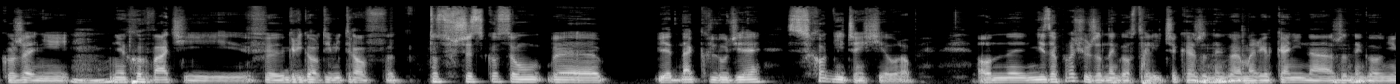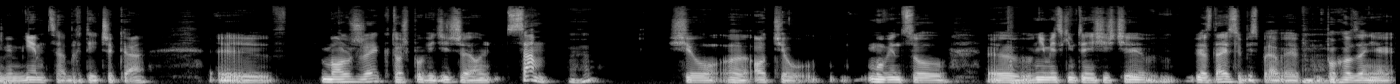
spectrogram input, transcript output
korzeni, mhm. Chorwaci, Grigor Dimitrow, to wszystko są jednak ludzie z wschodniej części Europy. On e, nie zaprosił żadnego Australijczyka, żadnego mhm. Amerykanina, mhm. żadnego, nie wiem, Niemca, Brytyjczyka. E, może ktoś powiedzieć, że on sam mhm. się e, odciął. Mówiąc o niemieckim tenisiście, ja zdaję sobie sprawę, pochodzenie,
